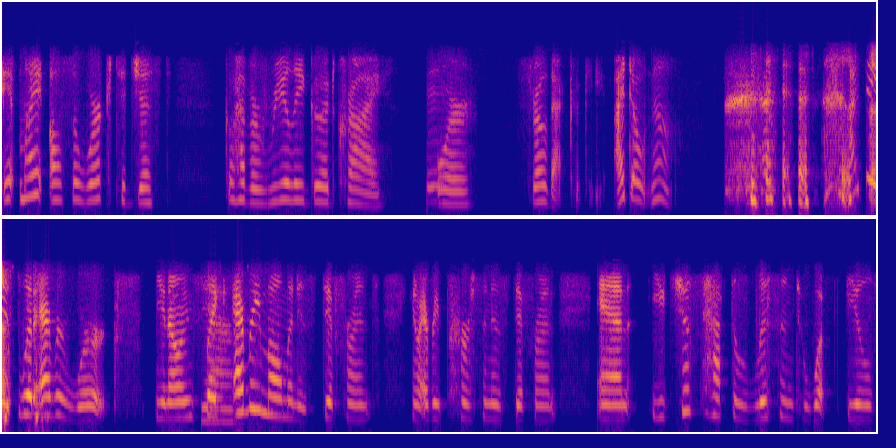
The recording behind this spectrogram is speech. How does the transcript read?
it might also work to just go have a really good cry Mm-hmm. or throw that cookie. I don't know. I think it's whatever works. You know, it's like every moment is different. You know, every person is different, and you just have to listen to what feels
